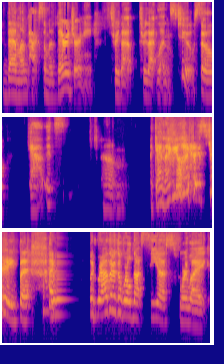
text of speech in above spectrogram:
them unpack some of their journey through that through that lens too so yeah it's um again i feel like i strayed but i would rather the world not see us for like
